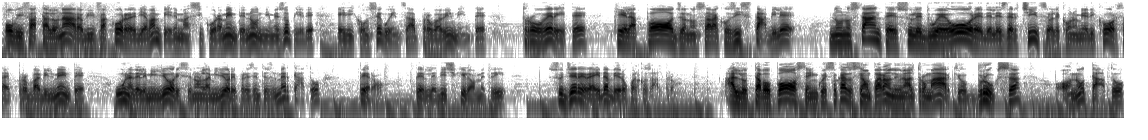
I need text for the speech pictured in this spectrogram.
o vi fa talonare o vi fa correre di avampiede ma sicuramente non di mesopiede e di conseguenza probabilmente troverete che l'appoggio non sarà così stabile nonostante sulle due ore dell'esercizio l'economia di corsa è probabilmente una delle migliori se non la migliore presente sul mercato però per le 10 km suggerirei davvero qualcos'altro. All'ottavo posto, in questo caso stiamo parlando di un altro marchio, Brooks, ho notato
